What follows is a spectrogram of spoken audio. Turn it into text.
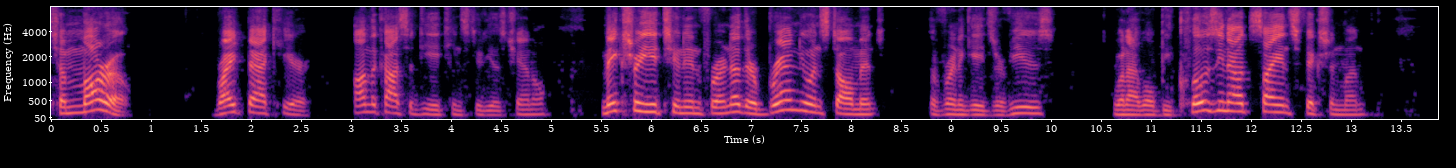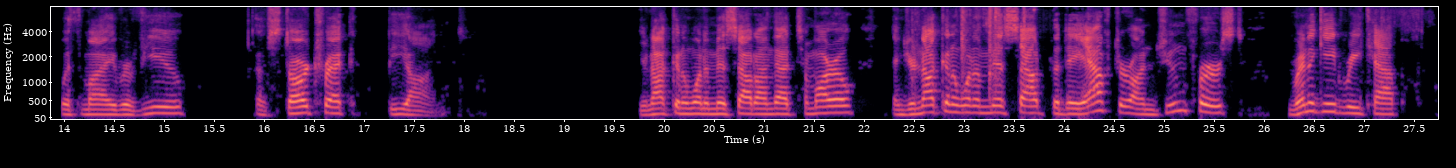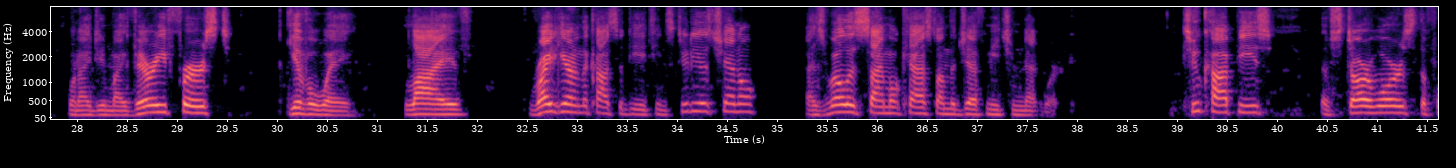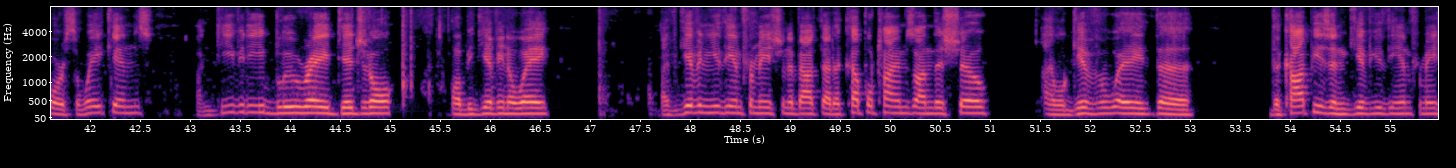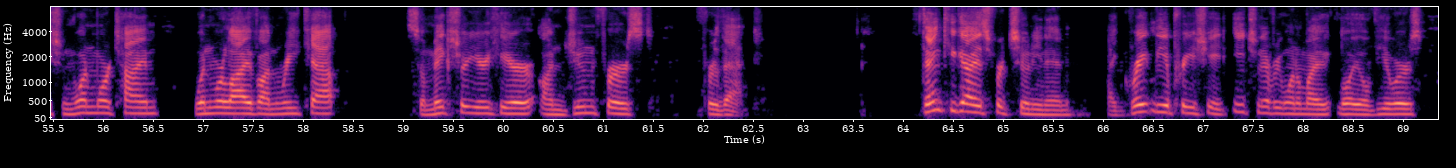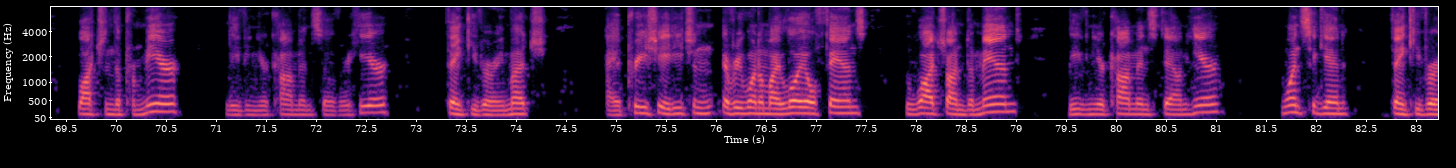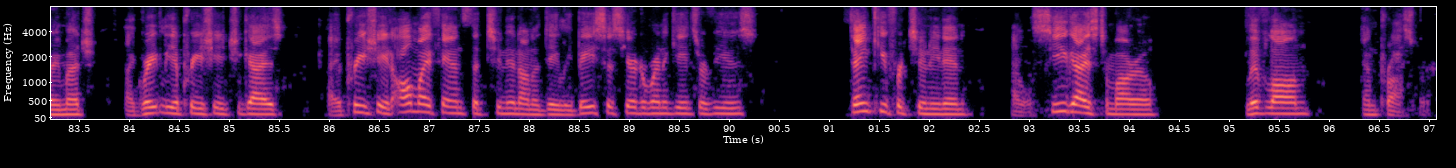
Tomorrow, right back here on the Casa D18 Studios channel, make sure you tune in for another brand new installment of Renegades Reviews when I will be closing out Science Fiction Month with my review of Star Trek Beyond. You're not going to want to miss out on that tomorrow, and you're not going to want to miss out the day after on June 1st, Renegade Recap, when I do my very first giveaway live right here on the Casa D18 Studios channel, as well as simulcast on the Jeff Meacham Network. Two copies of Star Wars The Force Awakens on DVD, Blu ray, digital. I'll be giving away. I've given you the information about that a couple times on this show. I will give away the the copies and give you the information one more time when we're live on recap. So make sure you're here on June 1st for that. Thank you guys for tuning in. I greatly appreciate each and every one of my loyal viewers watching the premiere, leaving your comments over here. Thank you very much. I appreciate each and every one of my loyal fans who watch on demand, leaving your comments down here. Once again, thank you very much. I greatly appreciate you guys. I appreciate all my fans that tune in on a daily basis here to Renegades Reviews. Thank you for tuning in. I will see you guys tomorrow. Live long and prosper.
